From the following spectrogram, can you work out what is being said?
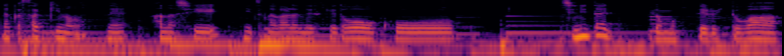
なんかさっきのね話につながるんですけどこう死にたいって思ってる人は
